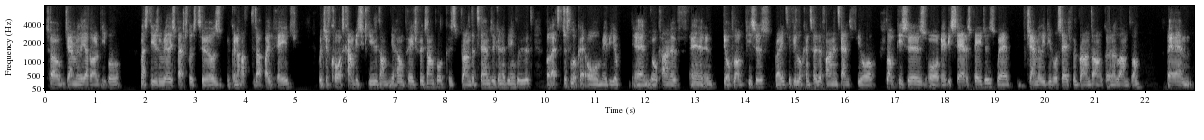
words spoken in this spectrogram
So generally, a lot of people, unless they're using really specialist tools, are going to have to do that by page which of course can be skewed on your homepage, for example, because branded terms are going to be included. But let's just look at all maybe your um, your kind of uh, your blog pieces, right? If you're looking to define intent for your blog pieces or maybe service pages, where generally people search for brand aren't going to land on, um,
